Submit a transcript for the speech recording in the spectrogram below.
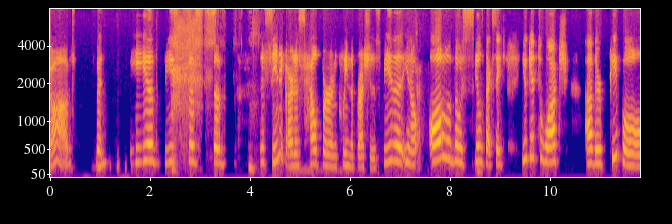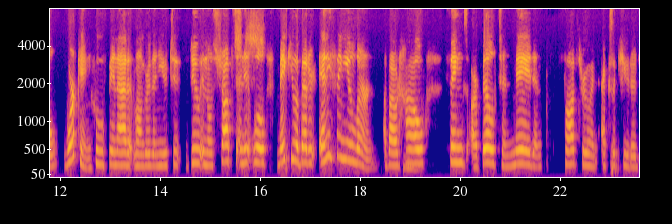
jobs, but be a be the the the scenic artist helper and clean the brushes. Be the you know all of those skills backstage. You get to watch other people working who've been at it longer than you to do in those shops, and it will make you a better. Anything you learn about how things are built and made and thought through and executed.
